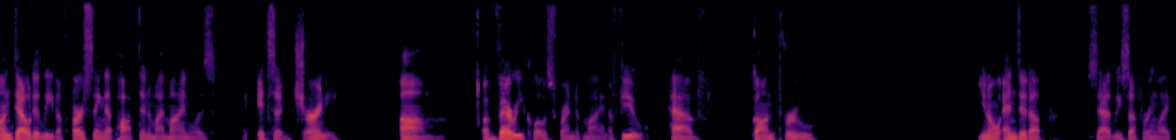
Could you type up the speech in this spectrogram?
undoubtedly the first thing that popped into my mind was like it's a journey. Um a very close friend of mine, a few have gone through you know ended up sadly suffering like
